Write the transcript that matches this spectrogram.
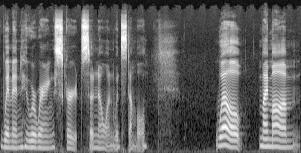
women who were wearing skirts so no one would stumble. Well, my mom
